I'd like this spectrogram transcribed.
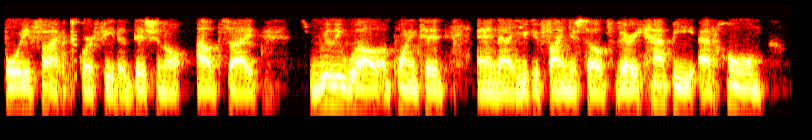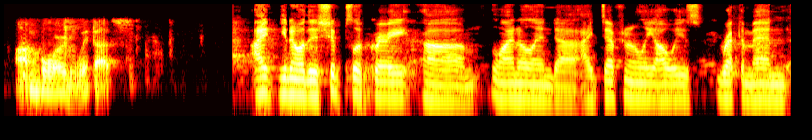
45 square feet additional outside. It's really well appointed, and uh, you can find yourself very happy at home on board with us. I, you know, the ships look great, um, Lionel, and uh, I definitely always recommend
